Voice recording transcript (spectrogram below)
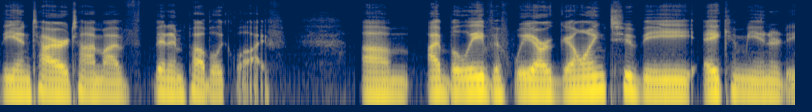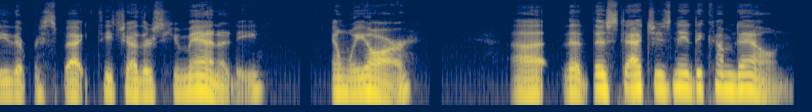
the entire time I've been in public life. Um, I believe if we are going to be a community that respects each other's humanity, and we are, uh, that those statues need to come down.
